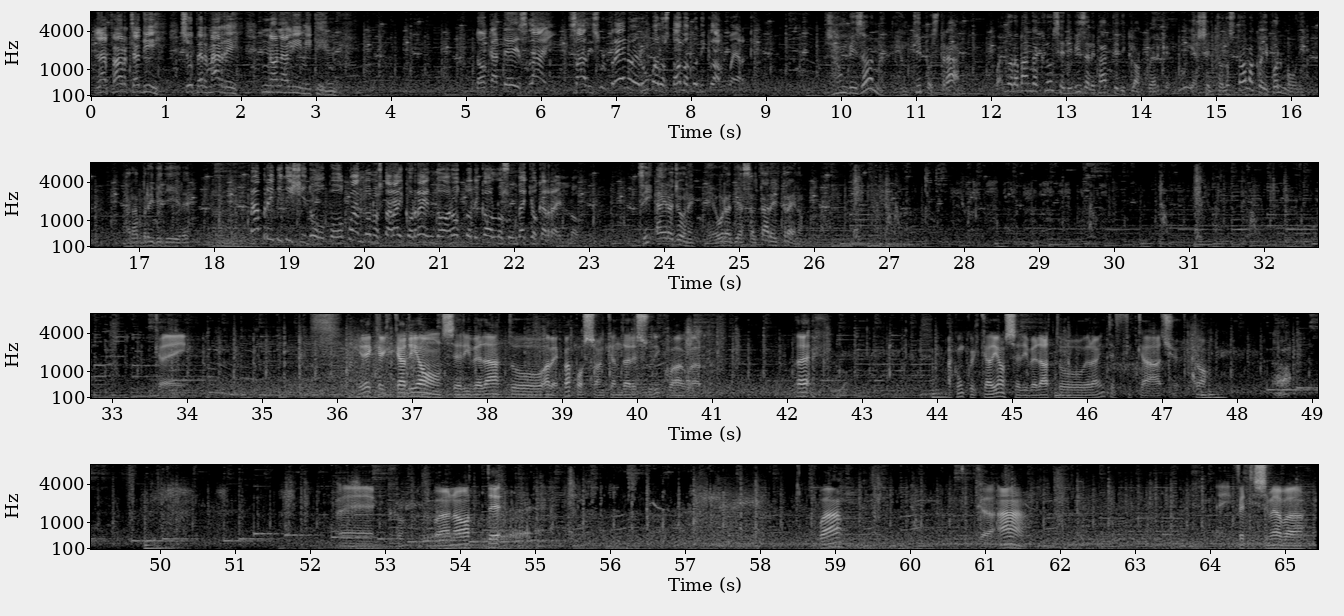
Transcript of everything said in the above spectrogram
La forza di Super Murray non ha limiti. Tocca a te, Sly! Sali sul treno e ruba lo stomaco di Clockwork. Jean Bison è un tipo strano. Quando la banda Claw si è divisa le parti di Clockwork, lui ha scelto lo stomaco e i polmoni. Farà brividire. Rabbrividisci dopo, quando non starai correndo a rotto di collo su un vecchio carrello. Sì, hai ragione. È ora di assaltare il treno. Direi che il carrion si è rivelato... Vabbè, qua posso anche andare su di qua, guarda. Eh. Ma comunque il carrion si è rivelato veramente efficace. No? Ecco. Buonanotte. Qua. Ah. Eh, in effetti sembrava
